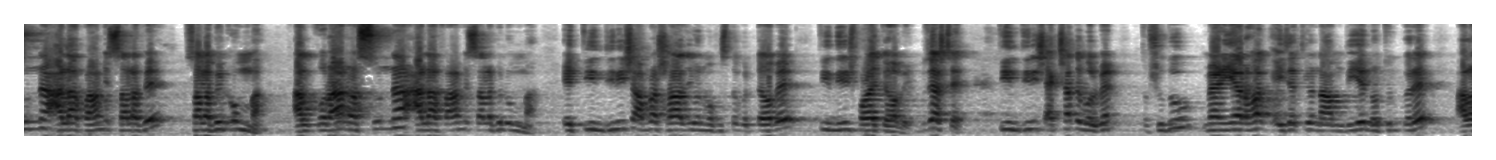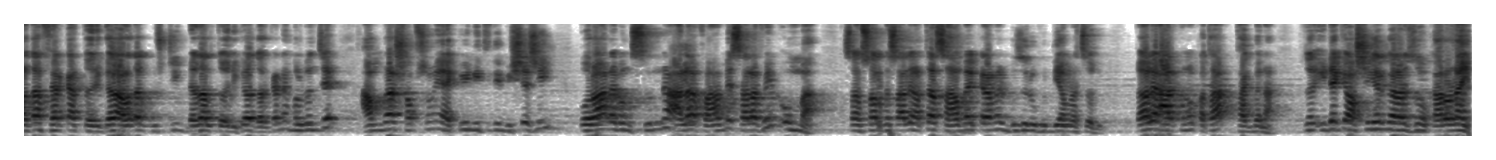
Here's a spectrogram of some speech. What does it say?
সুন্না আলা ফাহমি সালাফে, সালাফিল উম্মা আল কোরআন সুন্না আলা ফাহমি সালাফিল উম্মা এই তিন জিনিস আমরা সারা জীবন মুখস্থ করতে হবে, তিন জিনিস পড়াইতে হবে। বুঝে আসছে? তিন জিনিস একসাথে বলবেন। তো শুধু ম্যানিয়ার হক এই জাতীয় নাম দিয়ে নতুন করে আলাদা ফেরকার তৈরি করা, আলাদা গোষ্ঠী বেদাল তৈরি করা দরকার নেই। বলবেন যে আমরা সবসময় একই নীতিতে বিশ্বাসী, কোরআন এবং সুন্না আলা ফাহমে সালাফিল উম্মা সলফে সালে অর্থাৎ সাহাবাই কেরামের বুঝের উপর দিয়ে আমরা চলি। তাহলে আর কোনো কথা থাকবে না। এটাকে অস্বীকার করার জো কারণ নাই।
